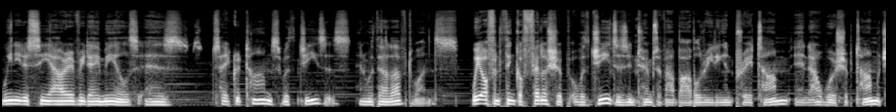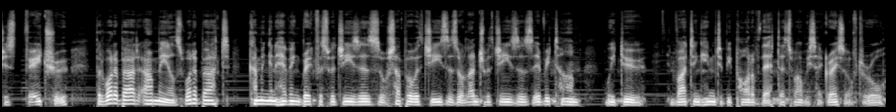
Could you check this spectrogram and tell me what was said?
we need to see our everyday meals as sacred times with Jesus and with our loved ones. We often think of fellowship with Jesus in terms of our Bible reading and prayer time and our worship time, which is very true. But what about our meals? What about coming and having breakfast with Jesus, or supper with Jesus, or lunch with Jesus every time we do? Inviting Him to be part of that. That's why we say grace after all.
